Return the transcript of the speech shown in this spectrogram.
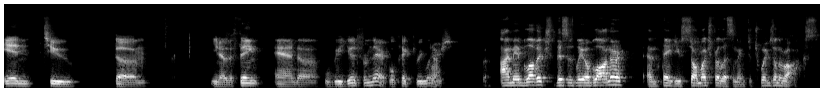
into the, um, you know, the thing, and uh, we'll be good from there. We'll pick three winners. I'm Abe Lovich. This is Leo Blotner. And thank you so much for listening to Twigs on the Rocks.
